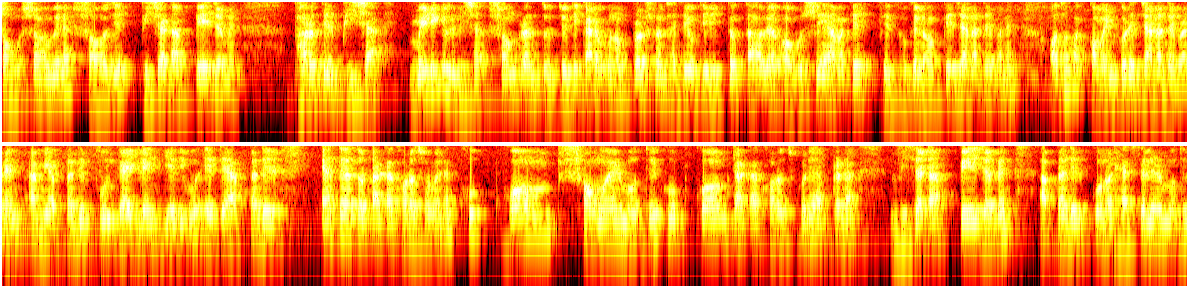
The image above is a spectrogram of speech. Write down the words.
সমস্যা হবে না। সহজে ভিসাটা পেয়ে যাবেন। ভারতের ভিসা মেডিকেল ভিসা সংক্রান্ত যদি কারও কোনো প্রশ্ন থাকে অতিরিক্ত, তাহলে অবশ্যই আমাকে ফেসবুকে নক দিয়ে জানাতে পারেন অথবা কমেন্ট করে জানাতে পারেন। আমি আপনাদের ফুল গাইডলাইন দিয়ে দিব, এতে আপনাদের এত এত টাকা খরচ হবে না। খুব কম সময়ের মধ্যে, খুব কম টাকা খরচ করে আপনারা ভিসাটা পেয়ে যাবেন। আপনাদের কোনো হ্যাসেলের মধ্যে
